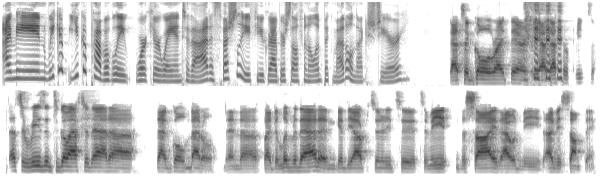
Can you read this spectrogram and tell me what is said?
I mean, we could you could probably work your way into that, especially if you grab yourself an Olympic medal next year. That's a goal right there. Yeah, that's a reason that's a reason to go after that uh that gold medal. And uh, if I deliver that and get the opportunity to to meet Masai, that would be that'd be something.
